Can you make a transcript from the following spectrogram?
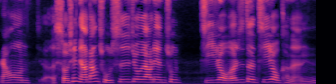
然后，首先你要当厨师，就要练出肌肉，而且这个肌肉可能。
